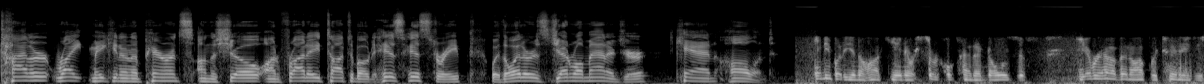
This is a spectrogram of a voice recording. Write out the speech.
Tyler Wright making an appearance on the show on Friday talked about his history with Oilers general manager Ken Holland. Anybody in the hockey inner circle kind of knows if you ever have an opportunity to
